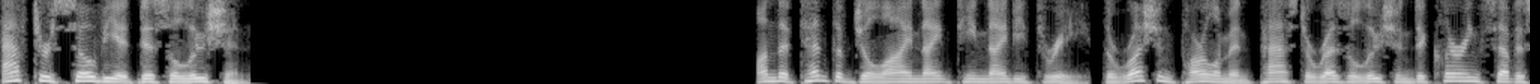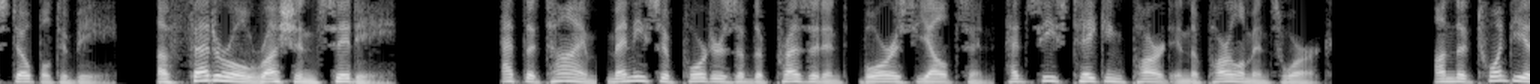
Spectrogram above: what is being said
After Soviet dissolution On 10 July 1993, the Russian parliament passed a resolution declaring Sevastopol to be a federal Russian city. At the time, many supporters of the president, Boris Yeltsin, had ceased taking part in the parliament's work. On 20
